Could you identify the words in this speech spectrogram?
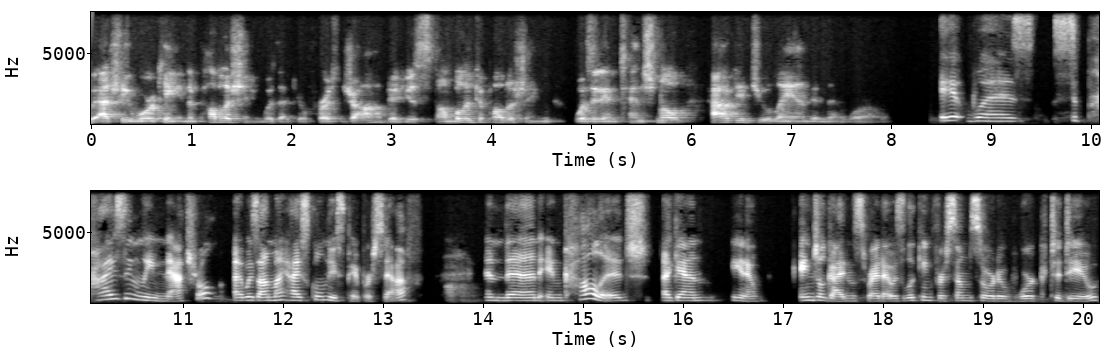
to actually working in the publishing? Was that your first job? Did you stumble into publishing? Was it intentional? How did you land in that world? It was surprisingly natural. I was on my high school newspaper staff. Uh-huh. And then in college, again, you know, angel guidance, right? I was looking for some sort of work to do,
